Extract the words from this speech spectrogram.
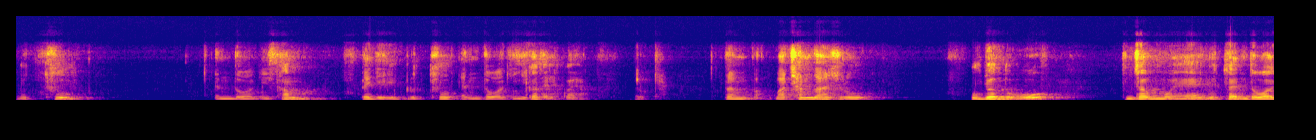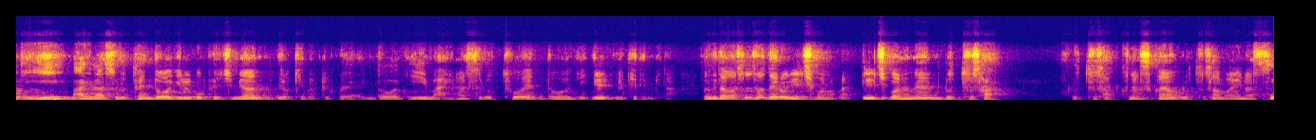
루트 n 더하기 3 빼기 루트 n 더하기 2가 될 거예요. 이렇게. 그 다음 마찬가지로 우변도 분자 분모에 루트 n 더하기 2 마이너스 루트 n 더하기 1을 곱해주면 이렇게 바뀔 거예요. n 더하기 2 마이너스 루트 n 더하기 1 이렇게 됩니다. 여기다가 순서대로 1 집어넣어봐요. 1 집어넣으면 루트 4 루트 4 그냥 쓸까요? 루트 4 마이너스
